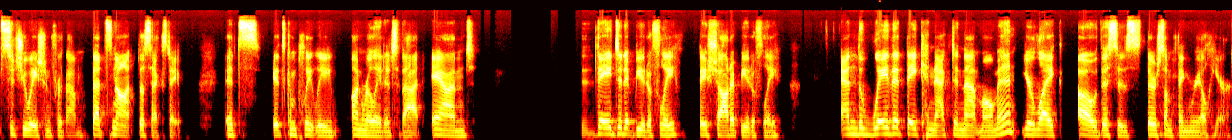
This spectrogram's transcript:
situation for them. That's not the sex tape. It's it's completely unrelated to that. And they did it beautifully. They shot it beautifully. And the way that they connect in that moment, you're like, oh, this is there's something real here.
